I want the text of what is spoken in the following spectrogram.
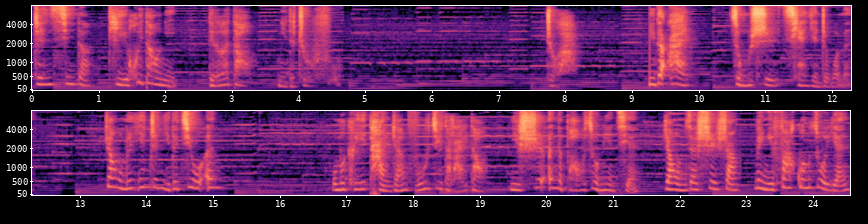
真心的体会到你，得到你的祝福。主啊，你的爱总是牵引着我们，让我们因着你的救恩，我们可以坦然无惧的来到你施恩的宝座面前，让我们在世上为你发光作盐，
